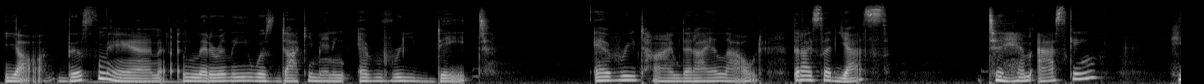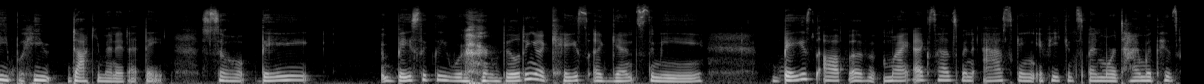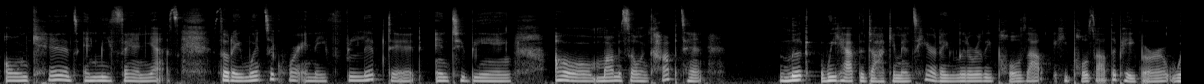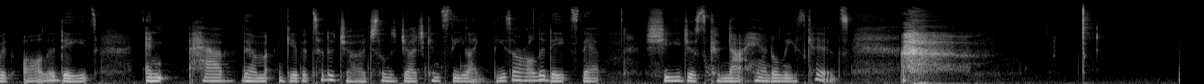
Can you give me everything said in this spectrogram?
Y'all, this man literally was documenting every date, every time that I allowed, that I said yes to him asking. He he documented that date. So they basically were building a case against me based off of my ex husband asking if he can spend more time with his own kids and me saying yes. So they went to court and they flipped it into being, oh, mom is so incompetent. Look, we have the documents here. They literally pulls out, he pulls out the paper with all the dates and have them give it to the judge so the judge can see like these are all the dates that she just could not handle these kids.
